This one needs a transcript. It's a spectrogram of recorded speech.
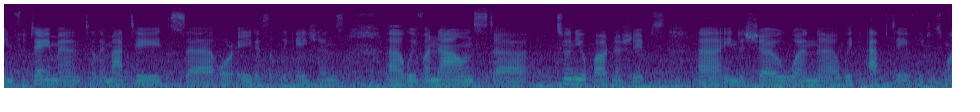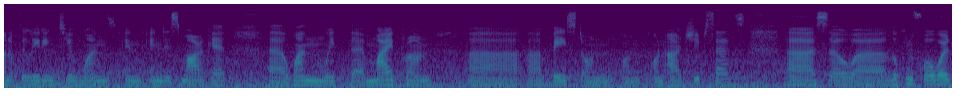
infotainment, telematics, or ADAS applications. we've announced two new partnerships in the show one with Aptiv, which is one of the leading tier ones in, in this market, one with Micron. Uh, uh, based on, on, on, our chipsets. Uh, so looking forward,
